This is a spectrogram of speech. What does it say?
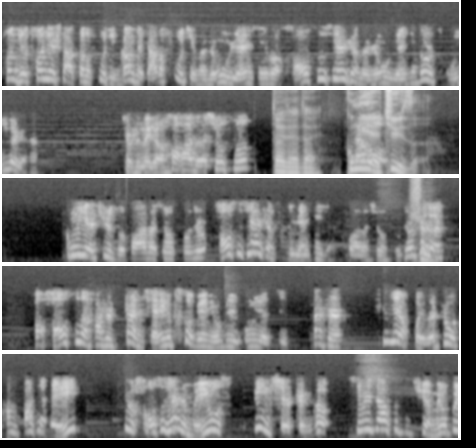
托就是托尼·史塔克的父亲，钢铁侠的父亲的人物原型和豪斯先生的人物原型都是同一个人，就是那个霍华德·休斯，对对对，工业巨子，工业巨子霍华德·休斯，就是豪斯先生他的原型也是霍华德·休斯，就是这个豪豪斯呢，他是战前一个特别牛逼的工业技术，但是世界毁了之后，他们发现，哎，这个豪斯先生没有死，并且整个新维加斯地区也没有被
